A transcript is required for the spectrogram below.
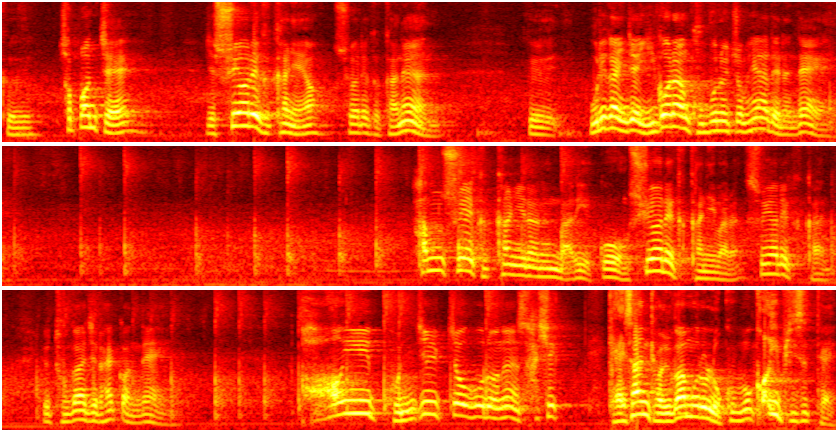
그 첫 번째 이제 수열의 극한이에요. 수열의 극한은 그 우리가 이제 이거랑 구분을 좀 해야 되는데 함수의 극한이라는 말이 있고 수열의 극한이 말한 수열의 극한 이 두 가지를 할 건데 거의 본질적으로는 사실 계산 결과물을 놓고 보면 거의 비슷해.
